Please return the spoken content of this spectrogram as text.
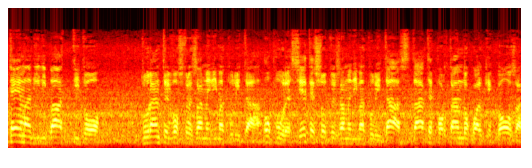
tema di dibattito durante il vostro esame di maturità, oppure siete sotto esame di maturità, state portando qualche cosa,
